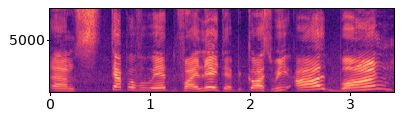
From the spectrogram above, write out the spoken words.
um, step over it, violated, because we are born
